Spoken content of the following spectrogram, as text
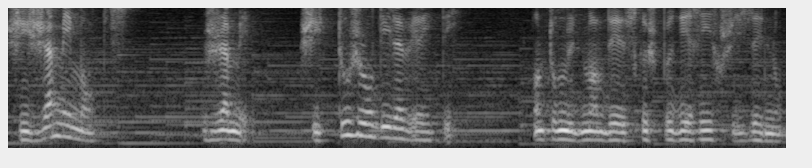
J'ai jamais menti. Jamais. J'ai toujours dit la vérité. Quand on me demandait est-ce que je peux guérir, je disais non.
